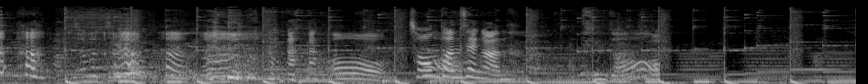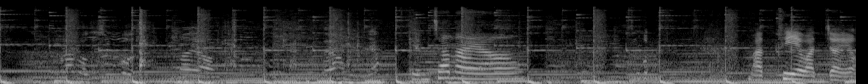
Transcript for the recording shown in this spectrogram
어, 처음 탄생한. 진짜? 하나 더 드실 분? 저요. 매운는요? 괜찮아요. 마트에 왔죠요.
